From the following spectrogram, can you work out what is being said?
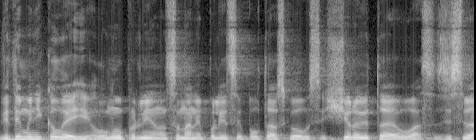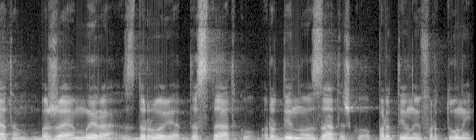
Від імені колеги Головного управління Національної поліції Полтавської області щиро вітаю вас зі святом. Бажаю мира, здоров'я, достатку, родинного затишку, оперативної фортуни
